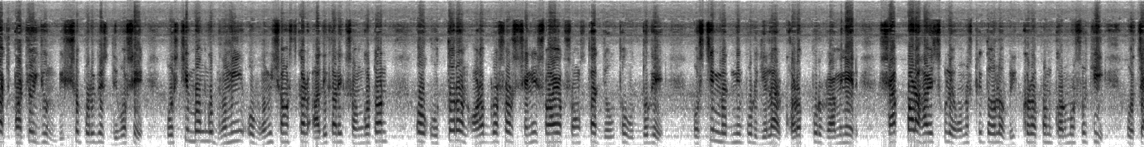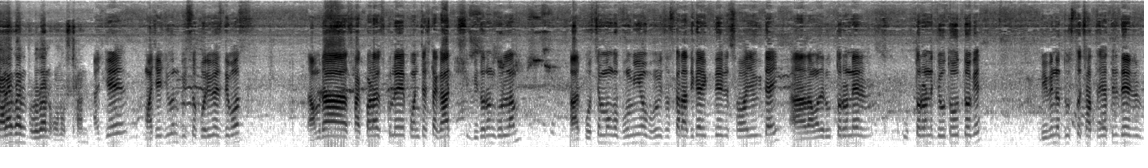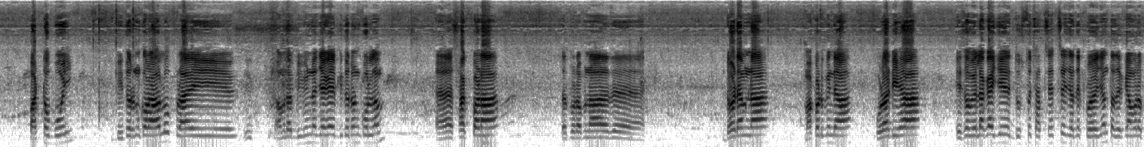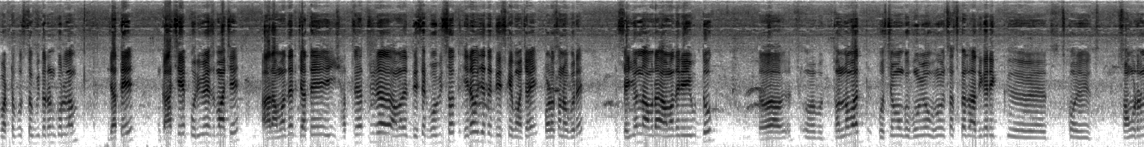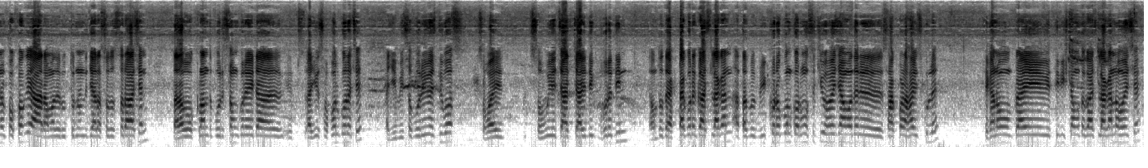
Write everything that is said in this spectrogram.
আজ পাঁচই জুন বিশ্ব পরিবেশ দিবসে পশ্চিমবঙ্গ ভূমি ও ভূমি সংস্কার আধিকারিক সংগঠন ও উত্তরণ অনগ্রসর শ্রেণি সহায়ক সংস্থার যৌথ উদ্যোগে পশ্চিম মেদিনীপুর জেলার খড়গপুর গ্রামীণের শাকপাড়া হাই স্কুলে অনুষ্ঠিত হলো বৃক্ষরোপণ কর্মসূচি ও চারাগান প্রদান অনুষ্ঠান। আজকে পাঁচই জুন বিশ্ব পরিবেশ দিবস। আমরা শাকপাড়া স্কুলে পঞ্চাশটা গাছ বিতরণ করলাম। আর পশ্চিমবঙ্গ ভূমি ও ভূমি সংস্কার আধিকারিকদের সহযোগিতায় আর আমাদের উত্তরণের উত্তরণের যৌথ উদ্যোগে বিভিন্ন দুস্থ ছাত্রছাত্রীদের পাঠ্য বই বিতরণ করা হলো। প্রায়, আমরা বিভিন্ন জায়গায় বিতরণ করলাম। শাকপাড়া, তারপর আপনার ডডামনা মাকড়বিন্দা, পোড়াডিহা, এসব এলাকায় যে দুস্থ ছাত্রছাত্রী যাদের প্রয়োজন, তাদেরকে আমরা পাঠ্যপুস্তক বিতরণ করলাম। যাতে গাছে পরিবেশ বাঁচে আর আমাদের যাতে এই ছাত্রছাত্রীরা আমাদের দেশের ভবিষ্যৎ, এরাও যাতে দেশকে বাঁচায় পড়াশোনা করে। সেই জন্য আমরা, আমাদের এই উদ্যোগ ধন্যবাদ। পশ্চিমবঙ্গ ভূমি ও ভূমি সংস্কার আধিকারিক সংগঠনের পক্ষকে আর আমাদের উত্তরণের যারা সদস্যরা আছেন, তারাও অক্লান্ত পরিশ্রম করে এটা, আজকে সফল করেছে। আজকে বিশ্ব পরিবেশ দিবস। সবাই সবুজে চার, চারিদিক ভরে দিন। অন্তত একটা করে গাছ লাগান। আর তারপর বৃক্ষরোপণ কর্মসূচিও হয়েছে আমাদের শাকপাড়া হাই স্কুলে। সেখানেও প্রায় তিরিশটা মতো গাছ লাগানো হয়েছে।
